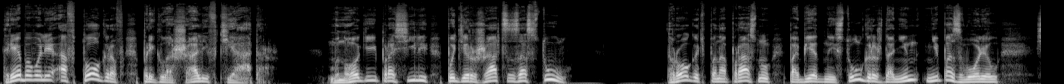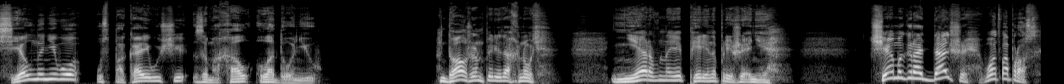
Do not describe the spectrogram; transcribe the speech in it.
требовали автограф, приглашали в театр. Многие просили подержаться за стул. Трогать понапрасну победный стул гражданин не позволил, сел на него, успокаивающе замахал ладонью. «Должен передохнуть. Нервное перенапряжение. Чем играть дальше? Вот вопрос.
